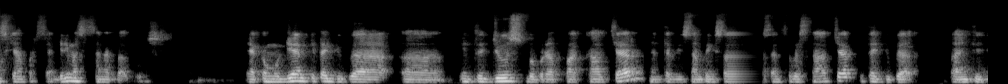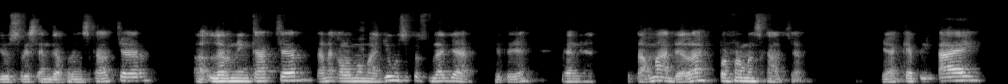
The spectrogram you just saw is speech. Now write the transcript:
sekian persen, jadi masih sangat bagus. Ya, kemudian kita juga uh, introduce beberapa culture, yang di samping service culture, kita juga uh, introduce risk and governance culture, uh, learning culture, karena kalau mau maju mesti terus belajar, gitu ya. Dan yang utama adalah performance culture. Ya, KPI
